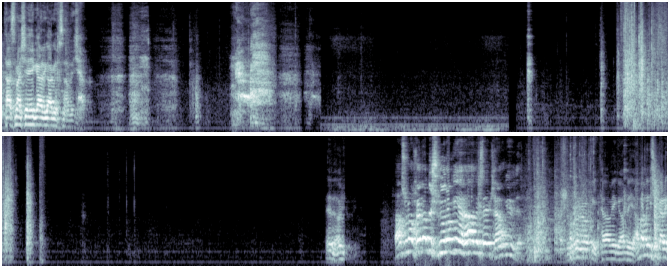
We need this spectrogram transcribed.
თასმა შეეგარი გაგიხსნა ბიჭო ასუნა ხედავ და შნუროკია რა ალექსეევიჩ რა მოგივიდა. შნუროკი თავი გაბი აბა მიდი შეკარი.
